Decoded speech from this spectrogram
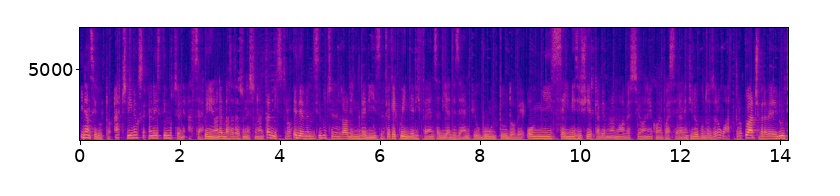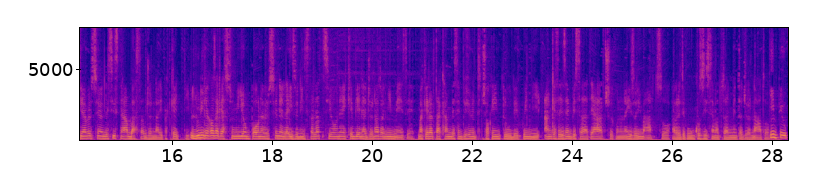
Innanzitutto, Arch Linux è una distribuzione a sé, quindi non è basata su nessun'altra distro ed è una distribuzione rolling release, cioè che quindi a differenza di ad esempio Ubuntu dove ogni 6 mesi circa abbiamo una nuova versione come può essere la 22.04, su Arch per avere l'ultima versione del sistema basta aggiornare i pacchetti. L'unica cosa che assomiglia un po' a una versione è la ISO di installazione che viene aggiornata ogni mese, ma che in realtà cambia semplicemente ciò che include, quindi anche se ad esempio installate Arch con una ISO di marzo avrete comunque un sistema totalmente aggiornato. In più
